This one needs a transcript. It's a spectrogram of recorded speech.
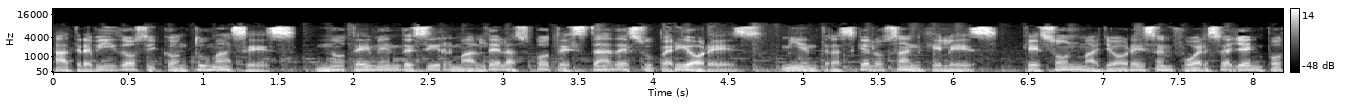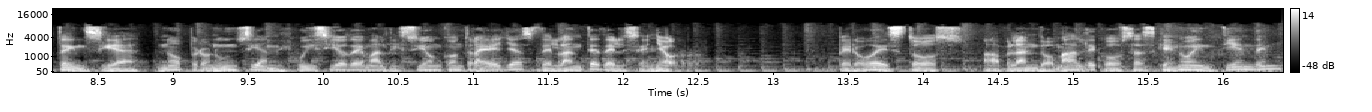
Atrevidos y contumaces, no temen decir mal de las potestades superiores, mientras que los ángeles, que son mayores en fuerza y en potencia, no pronuncian juicio de maldición contra ellas delante del Señor pero estos, hablando mal de cosas que no entienden,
